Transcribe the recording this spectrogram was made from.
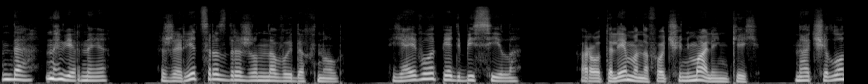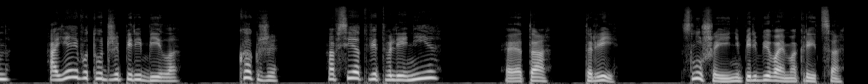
Да, наверное. Жрец раздраженно выдохнул. Я его опять бесила. Рот Лемонов очень маленький. Начал он, а я его тут же перебила. Как же? А все ответвления? Это три. Слушай не перебивай, мокрица.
